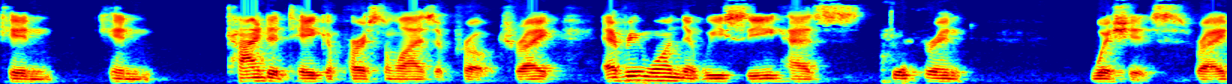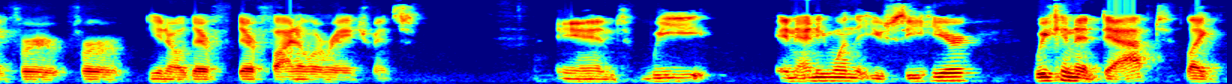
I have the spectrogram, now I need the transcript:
can, can kind of take a personalized approach, right? Everyone that we see has different wishes, right? For, for, you know, their, their final arrangements. And we, and anyone that you see here, we can adapt, like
